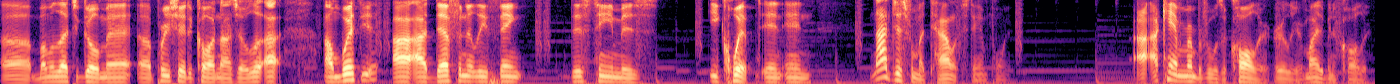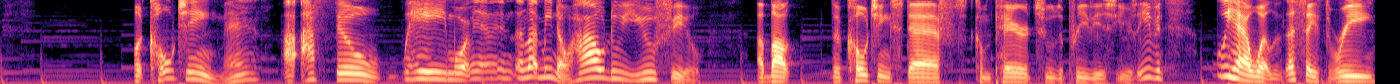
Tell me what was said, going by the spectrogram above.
Uh, but I'm gonna let you go, man. Uh, appreciate the call, Nacho. Look, I, I'm with you. I, I definitely think this team is equipped, and and not just from a talent standpoint. I, I can't remember if it was a caller earlier. It might have been a caller. But coaching, man, I, I feel way more. And, and let me know how do you feel about the coaching staff compared to the previous years? Even we had what let's say three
